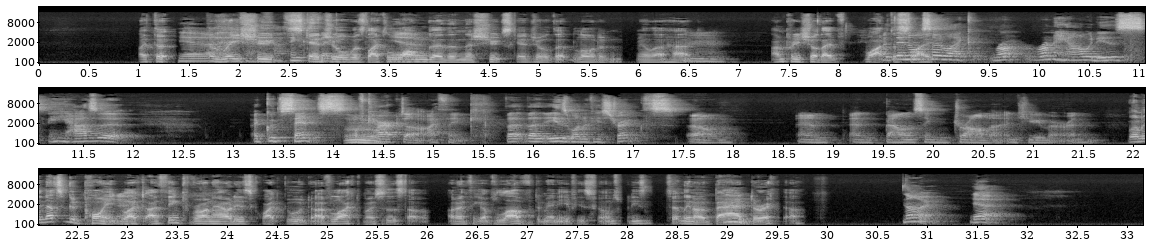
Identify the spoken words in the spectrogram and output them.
Like the Yeah, the reshoot schedule was like yeah. longer than the shoot schedule that Lord and Miller had. I'm pretty sure they've wiped Hmm. But the then slate. also, like Ron, Ron Howard is he has a a good sense Mm. of character. I think that that is one of his strengths, um, and and balancing drama and humor and I mean, that's a good point. You know. Like, I think Ron Howard is quite good. I've liked most of the stuff. I don't think I've loved many of his films, but he's certainly not a bad Hmm. director. No, yeah.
